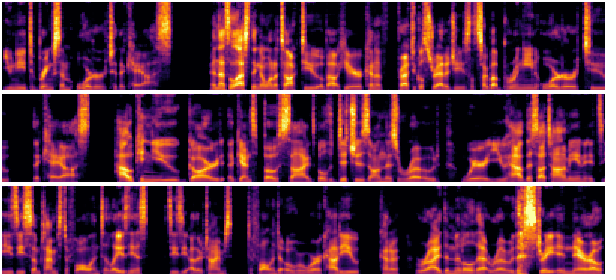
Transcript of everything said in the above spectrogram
you need to bring some order to the chaos. And that's the last thing I want to talk to you about here, kind of practical strategies. Let's talk about bringing order to the chaos. How can you guard against both sides, both ditches on this road where you have this autonomy and it's easy sometimes to fall into laziness, it's easy other times to fall into overwork? How do you kind of ride the middle of that road, the straight and narrow,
